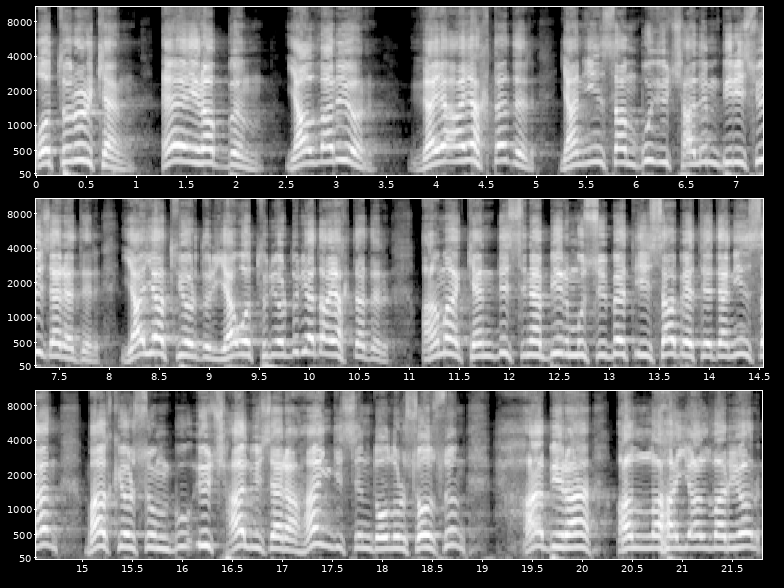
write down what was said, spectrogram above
Otururken ey Rabbim yalvarıyor. Veya ayaktadır. Yani insan bu üç halin birisi üzeredir. Ya yatıyordur, ya oturuyordur ya da ayaktadır. Ama kendisine bir musibet isabet eden insan bakıyorsun bu üç hal üzere hangisinde olursa olsun habira Allah'a yalvarıyor.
